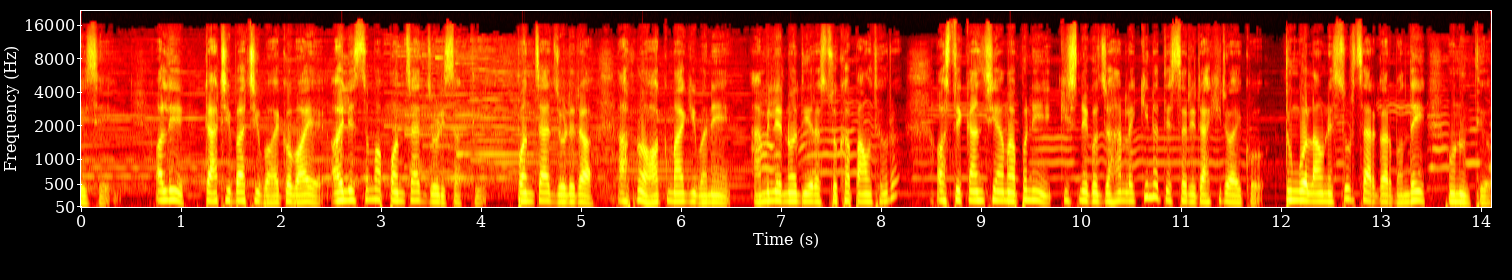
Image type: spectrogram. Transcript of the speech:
रहेछ। अलि टाठीबाठी भएको भए अहिलेसम्म पञ्चायत जोडिसक्थे। पञ्चायत जोडेर आफ्नो हक मागी भने हामीले नदिएर सुख पाउँथ्यौँ र अस्ति कान्छियामा पनि किस्नेको जहानलाई किन त्यसरी राखिरहेको? टुङ्गो लाउने सुरसार गर भन्दै हुनुहुन्थ्यो।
